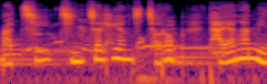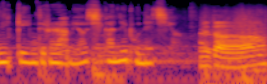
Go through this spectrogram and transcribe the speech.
마치 진짜 휴양지처럼 다양한 미니게임들을 하며 시간을 보내지요. 입니다. 어,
